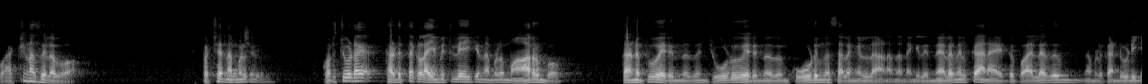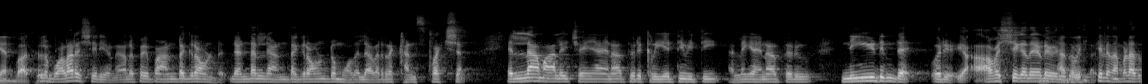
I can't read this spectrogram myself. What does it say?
ഭക്ഷണ സുലഭമാണ്. പക്ഷേ നമ്മൾ കുറച്ചുകൂടെ കടുത്ത ക്ലൈമറ്റിലേക്ക് നമ്മൾ മാറുമ്പോൾ തണുപ്പ് വരുന്നതും ചൂട് വരുന്നതും കൂടുന്ന സ്ഥലങ്ങളിലാണെന്നുണ്ടെങ്കിൽ നിലനിൽക്കാനായിട്ട് പലതും നമ്മൾ കണ്ടുപിടിക്കാൻ ബാധ്യത വളരെ ശരിയാണ്. കാരണം ഇപ്പോൾ ഇപ്പോൾ അണ്ടർഗ്രൗണ്ട് ലണ്ടനിലെ അണ്ടർഗ്രൗണ്ട് മുതൽ അവരുടെ കൺസ്ട്രക്ഷൻ എല്ലാം ആലോചിച്ച് കഴിഞ്ഞാൽ അതിനകത്തൊരു ക്രിയേറ്റിവിറ്റി അല്ലെങ്കിൽ അതിനകത്തൊരു നീഡിന്റെ ഒരു ആവശ്യകതയുടെ ഒരു അത് ഒരിക്കലും നമ്മളത്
